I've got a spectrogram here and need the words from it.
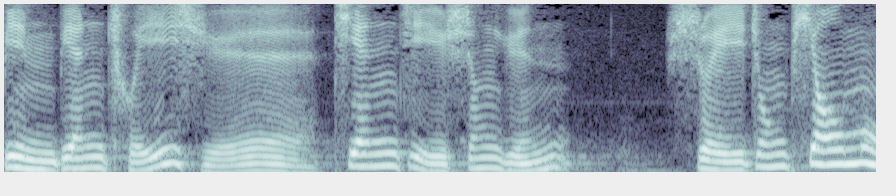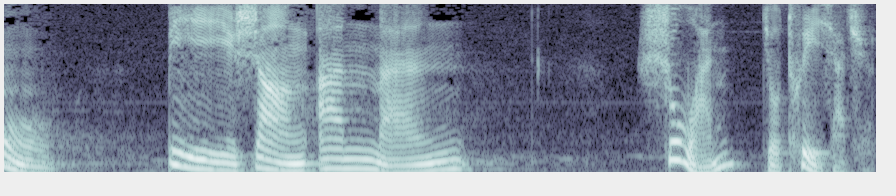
鬓边垂雪，天际生云，水中飘木，壁上安门。”说完就退下去了。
